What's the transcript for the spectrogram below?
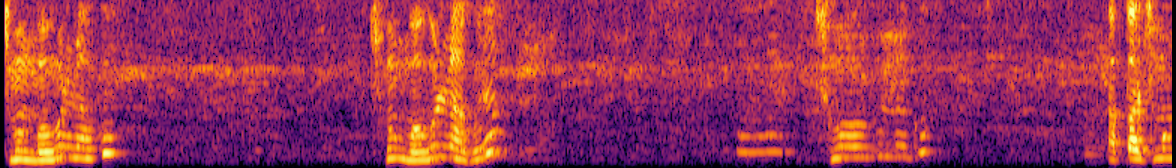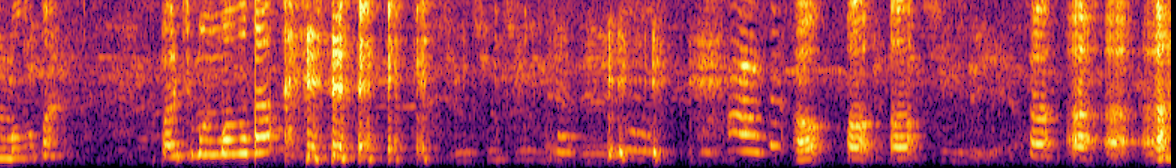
주먹 먹으려고? 주먹 먹으려고요? 주먹 먹으려고? 아빠 주먹 먹어봐. 아빠 주먹 먹어봐. 어, 어, 어. 어, 어, 어, 어.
